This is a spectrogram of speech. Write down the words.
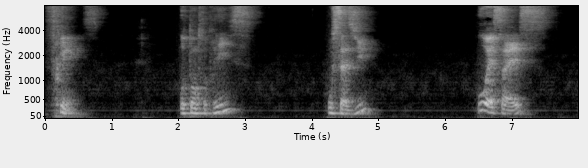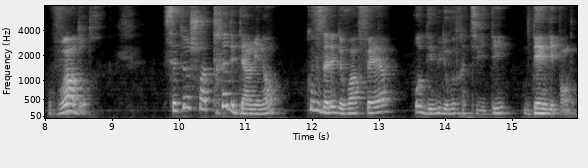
freelance? Auto-entreprise ou SASU ou SAS, voire d'autres. C'est un choix très déterminant que vous allez devoir faire au début de votre activité d'indépendant.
